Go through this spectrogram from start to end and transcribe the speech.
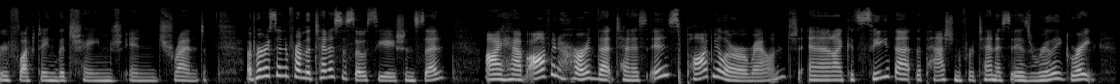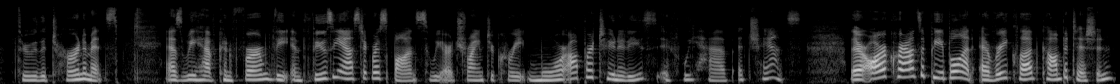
reflecting the change in trend. A person from the Tennis Association said, I have often heard that tennis is popular around, and I could see that the passion for tennis is really great through the tournaments. As we have confirmed the enthusiastic response, we are trying to create more opportunities if we have a chance. There are crowds of people at every club competition.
